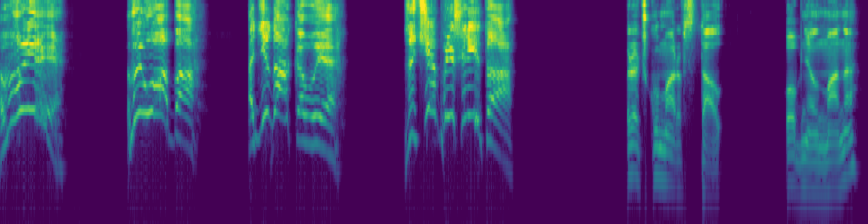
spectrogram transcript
«Вы! Вы оба одинаковые! Зачем пришли-то?» Раджкумар встал, обнял Мана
